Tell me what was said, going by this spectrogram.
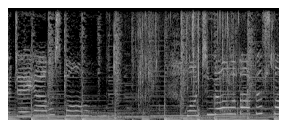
the day I was born. Want to know about the stories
